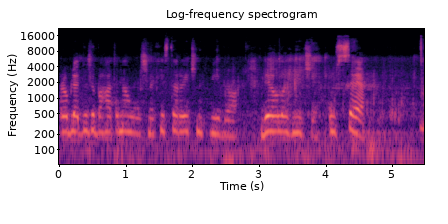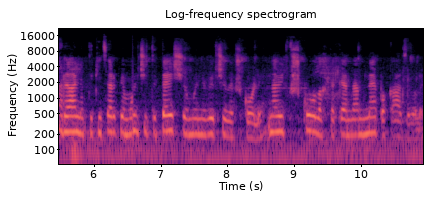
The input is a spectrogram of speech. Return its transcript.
роблять дуже багато научних, історичних відео, біологічних, усе. Реально в такій церкві можна вчити те, що ми не вивчили в школі. Навіть в школах таке нам не показували.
